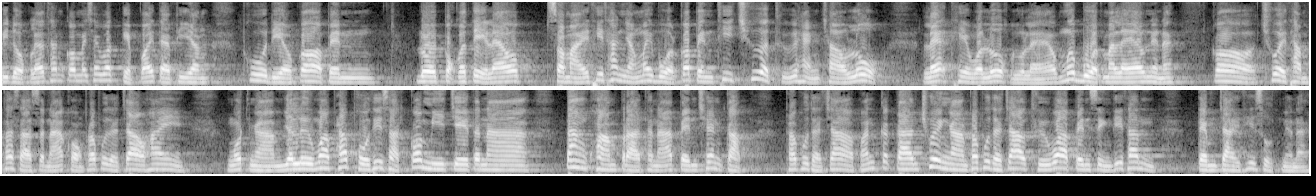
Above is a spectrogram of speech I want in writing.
ปิฎกแล้วท่านก็ไม่ใช่ว่าเก็บไว้แต่เพียงผู้เดียวก็เป็นโดยปกติแล้วสมัยที่ท่านยังไม่บวชก็เป็นที่เชื่อถือแห่งชาวโลก และเทวโลกอยู่แล้ว เมื่อบวชมาแล้วเนี่ยนะก็ช่วยทำพระศาสนาของพระพุทธเจ้าให้ งดงาม อย่าลืมว่าพระโพธิสัตว์ก็มีเจตนาตั้งความปรารถนาเป็นเช่นกับพระพุทธเจ้าเพราะการช่วยงานพระพุทธเจ้าถือว่าเป็นสิ่งที่ท่านเต็มใจที่สุดเนี่ยนะ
